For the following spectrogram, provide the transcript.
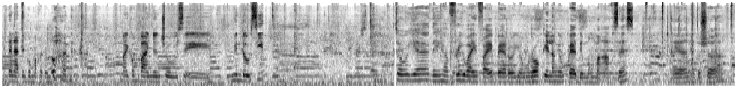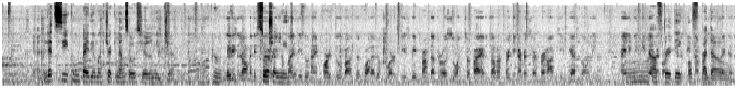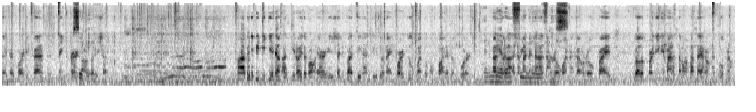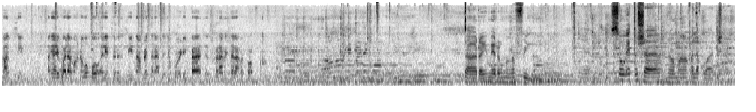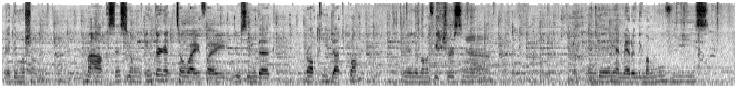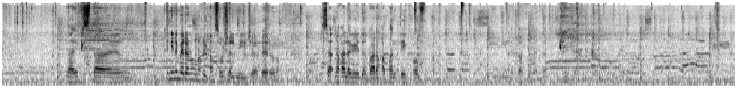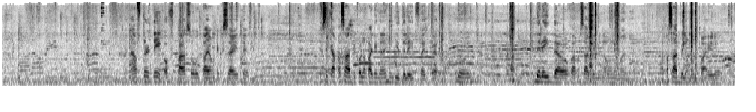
Tignan natin kung makatotohanan. My companion chose a window seat. So yeah, they have free wifi pero yung Rocky lang yung pwede mong ma-access. Ayan, ito siya. Ayan. Let's see kung pwede mag-check ng social media. Ng Ladies and gentlemen, this is Social media. Flight 2942 bound to Kuala Lumpur. Please be informed that rows 1 to 5, 12 and 14 are reserved for hot seat guests only. Kindly be seated after according to the take seat off numbers pa daw. Thank you for your cooperation. Mga binibinigyan ng at you know, ito po ang Air Asia Lipat Binanti 2942 patungong Kuala Lumpur. And Para merong sa free kaalaman ng lahat ng row movies. 1 hanggang row 5, 1214 ay para sa mga pasaherong nag-book ng hot seat. Mangyari po lamang nangupo, alin sunod sa seat numbers na natin yung boarding passes. Maraming salamat po. Taray, merong mga free. Ayan. So, ito siya, no, mga kalakwatsa. Pwede mo siyang ma-access yung internet sa wifi using that rocky.com. Ayan yung mga features niya. And then, yan, meron ding mga movies, lifestyle. Kanina meron akong nakitang social media, pero sa, nakalagay doon parang upon take off pa. Ito, ito. After take off pa, so huwag tayong excited. Kasi kakasabi ko lang kanina na hindi delayed flight, pero yun. Delayed daw, kakasabi na lang nung ano. Kakasabi lang ng pilot.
